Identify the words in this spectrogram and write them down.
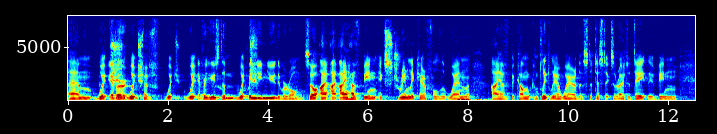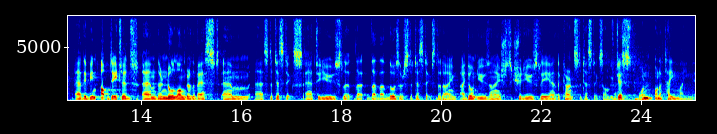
Um, which, ever, which have which, which ever used them which, when you knew they were wrong? So I, I, I have been extremely careful that when I have become completely aware that statistics are out of date, they've been uh, they've been updated. Um, they're no longer the best um, uh, statistics uh, to use. That, that, that, that, those are statistics that I, I don't use, and I sh should use the uh, the current statistics on. So just on on a timeline,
